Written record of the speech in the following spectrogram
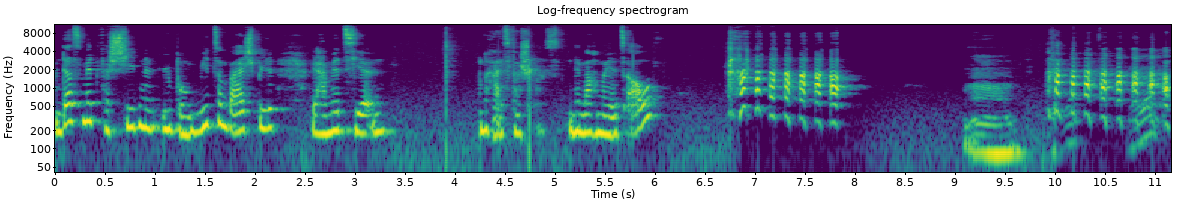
Und das mit verschiedenen Übungen, wie zum Beispiel, wir haben jetzt hier einen, einen Reißverschluss. Den machen wir jetzt auf. Ja,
